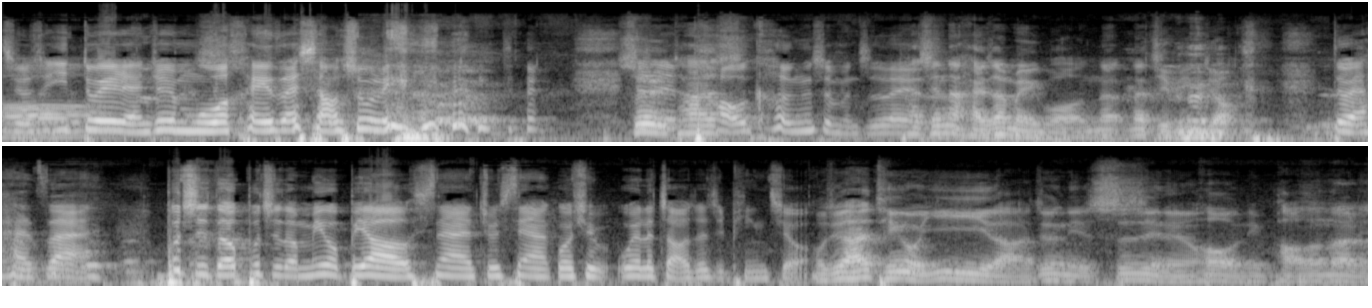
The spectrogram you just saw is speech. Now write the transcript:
就是一堆人就是摸黑在小树林，对，就是所以他刨坑什么之类的。他现在还在美国，那那几瓶酒，对还在，不值得，不值得，没有必要现在就现在过去为了找这几瓶酒。我觉得还挺有意义的啊。就是你十几年后，你跑到那里，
